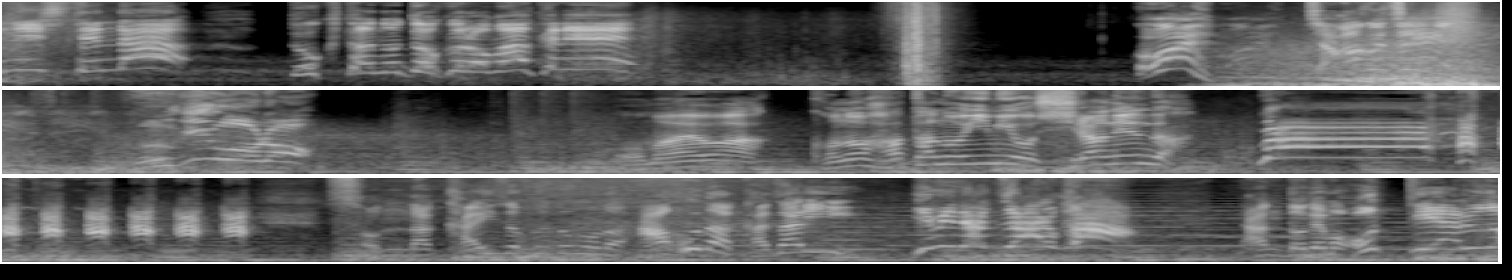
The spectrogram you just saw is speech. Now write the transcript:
何してんだドクターのドクロマークに！おい邪魔口！麦わら！お前はこの旗の意味を知らねえんだ。まあ！そんな海賊どものアホな飾りに意味なんざあるか！何度でも折ってやるぞ！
